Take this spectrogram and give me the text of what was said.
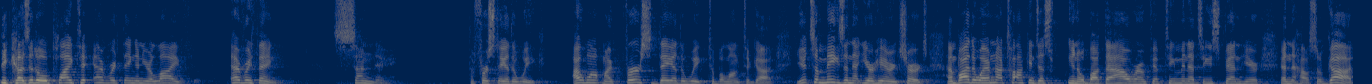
because it'll apply to everything in your life. Everything. Sunday, the first day of the week. I want my first day of the week to belong to God. It's amazing that you're here in church. And by the way, I'm not talking just, you know, about the hour and 15 minutes that you spend here in the house of God.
